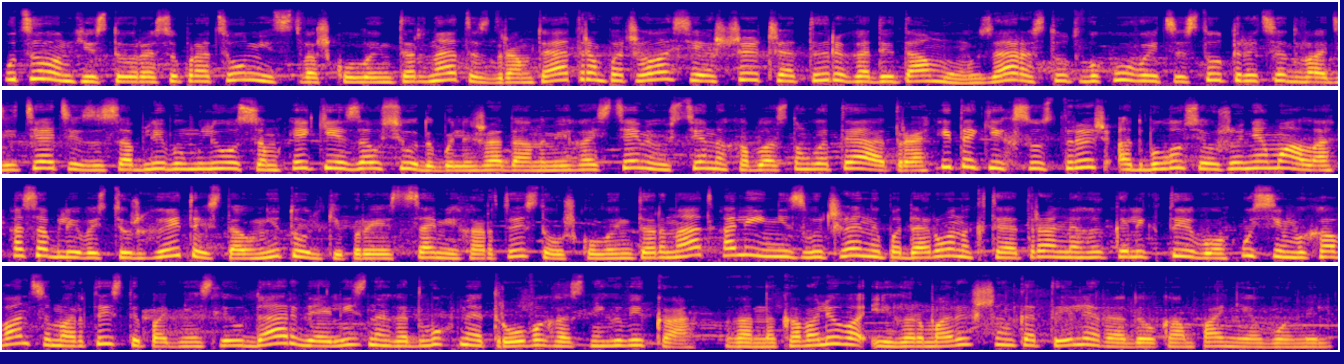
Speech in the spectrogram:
У цэлым гісторыя супрацоўніцтва школы-інтэрната з драмтэатрам пачалася яшчэ 4 гады таму. Зараз тут выхоўваецца 132 дзіцяці з асаблівым лёсам, якія заўсёды былі жаданымі гасцямі ў сценах абласнога тэатра. І такіх сустрэч адбылося ўжо нямала. Асаблівасцю ж гэтай стаў не толькі прыезд саміх артыстаў у школу-інтэрнат, але і незвычайны падарунак тэатральнага калектыву. Усім выхаванцам артысты паднеслі ўдар вялізнага двухметровага снегавіка. Ганна Кавалёва, Ігор Марышченко, тэлерадыёкампанія «Гомель».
